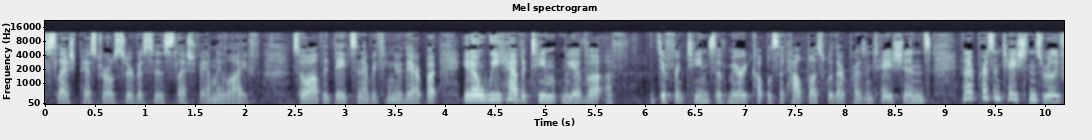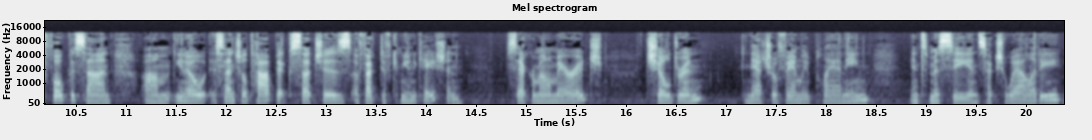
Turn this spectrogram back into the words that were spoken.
slash pastoral services slash family life. So all the dates and everything are there. But you know, we have a team. We have a, a different teams of married couples that help us with our presentations, and our presentations really focus on um, you know essential topics such as effective communication, sacramental marriage, children, natural family planning, intimacy and sexuality,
